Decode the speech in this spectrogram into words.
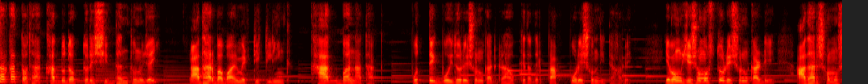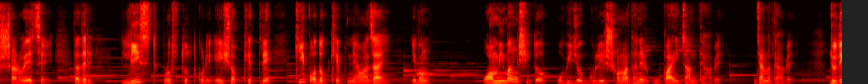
সরকার তথা খাদ্য দপ্তরের সিদ্ধান্ত অনুযায়ী আধার বা বায়োমেট্রিক লিঙ্ক থাক বা না থাক, প্রত্যেক বৈধ রেশন কার্ড গ্রাহককে তাদের প্রাপ্য রেশন দিতে হবে এবং যে সমস্ত রেশন কার্ডে আধার সমস্যা রয়েছে, তাদের লিস্ট প্রস্তুত করে এইসব ক্ষেত্রে কী পদক্ষেপ নেওয়া যায় এবং অমীমাংসিত অভিযোগগুলির সমাধানের উপায় জানতে হবে, জানাতে হবে। যদি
